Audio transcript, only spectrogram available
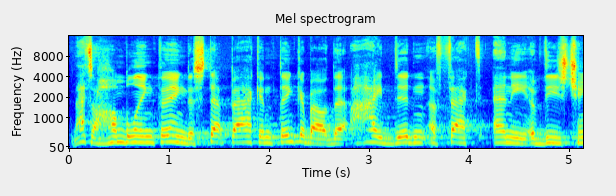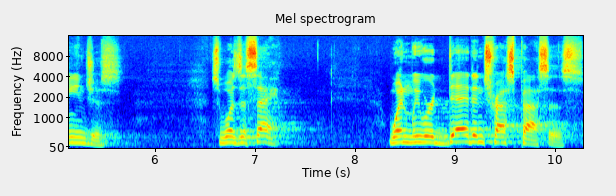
And that's a humbling thing to step back and think about that I didn't affect any of these changes. So, what does it say? When we were dead in trespasses,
